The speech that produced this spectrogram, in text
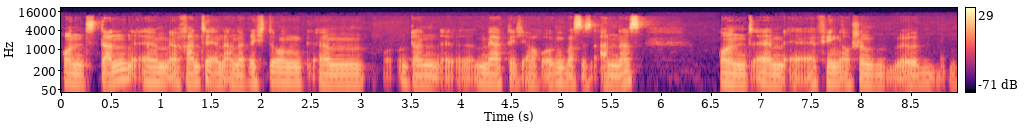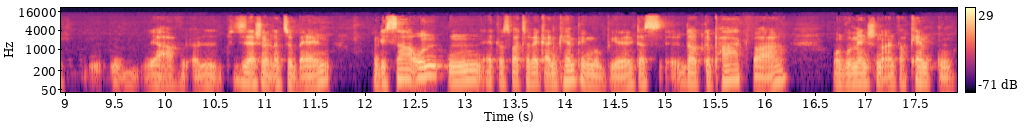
Und dann ähm, rannte er in eine Richtung ähm, und dann äh, merkte ich auch, irgendwas ist anders. Und ähm, er fing auch schon äh, ja, sehr schnell an zu bellen. Und ich sah unten etwas weiter weg ein Campingmobil, das dort geparkt war und wo Menschen einfach campten.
